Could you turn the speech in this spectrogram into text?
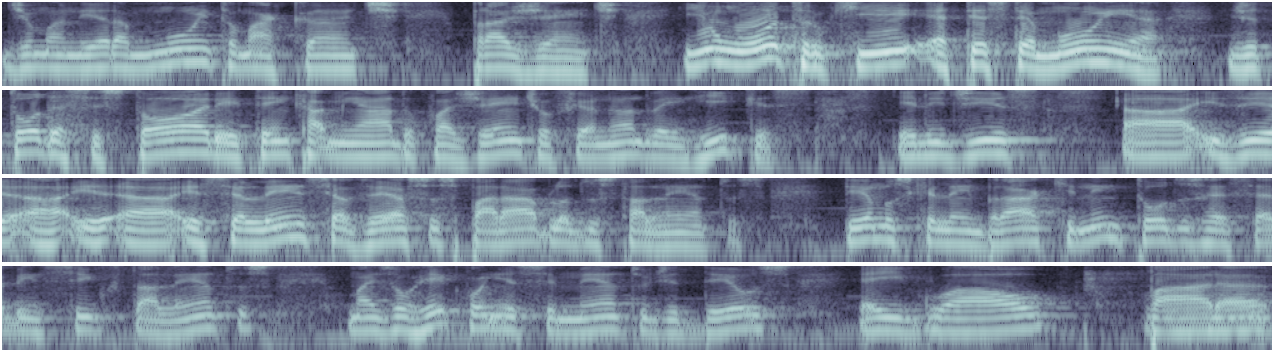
de maneira muito marcante para a gente. E um outro que é testemunha de toda essa história e tem caminhado com a gente, o Fernando Henriques, ele diz a, a- excelência versus parábola dos talentos. Temos que lembrar que nem todos recebem cinco talentos, mas o reconhecimento de Deus é igual para.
